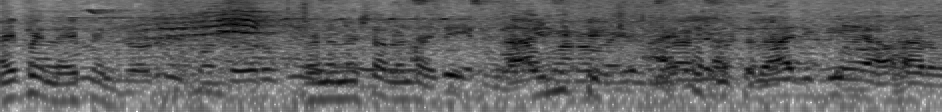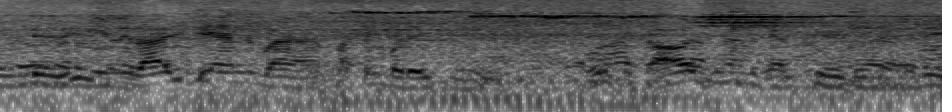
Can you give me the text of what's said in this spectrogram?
అయిపోయింది అయిపోయింది. రెండు నిమిషాలు ఉంటాయి రాజకీయ వ్యవహారం ఉండేది. రాజకీయాన్ని పక్కన పడేసి హెల్ప్ చేయడం అనేది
